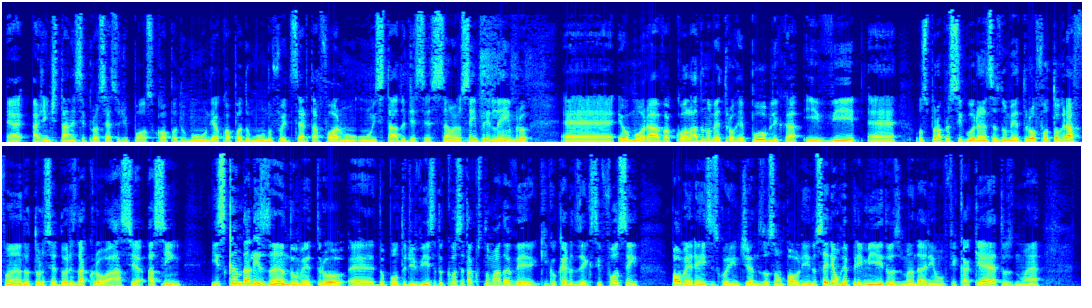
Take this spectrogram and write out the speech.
é, a gente está nesse processo de pós-Copa do Mundo, e a Copa do Mundo foi, de certa forma, um, um estado de exceção. Eu sempre lembro, é, eu morava colado no metrô República e vi é, os próprios seguranças do metrô fotografando torcedores da Croácia, assim, escandalizando o metrô é, do ponto de vista do que você está acostumado a ver. O que, que eu quero dizer? Que se fossem palmeirenses, corintianos ou são paulinos, seriam reprimidos, mandariam ficar quietos, não é?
